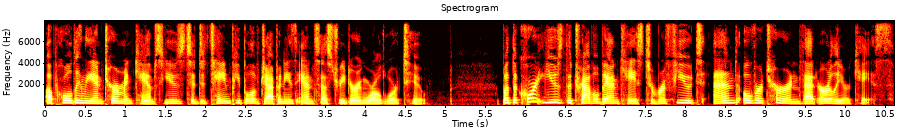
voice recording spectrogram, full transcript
upholding the internment camps used to detain people of Japanese ancestry during World War II. But the court used the travel ban case to refute and overturn that earlier case.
